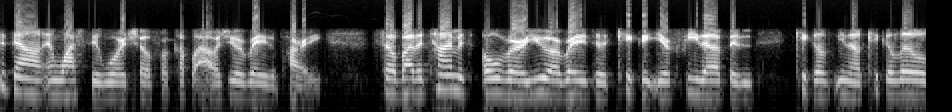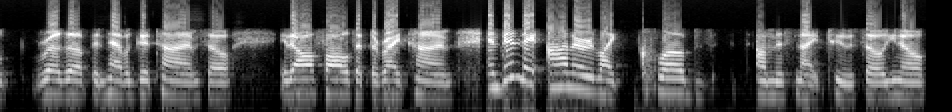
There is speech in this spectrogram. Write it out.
sit down and watch the award show for a couple hours, you're ready to party. So by the time it's over, you are ready to kick your feet up and kick a, you know, kick a little rug up and have a good time. So it all falls at the right time. And then they honor like clubs on this night too. So, you know,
